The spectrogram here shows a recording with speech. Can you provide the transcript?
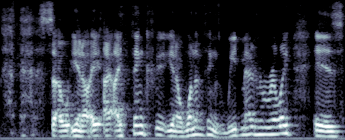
so you know, I, I think you know one of the things we'd measure really is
